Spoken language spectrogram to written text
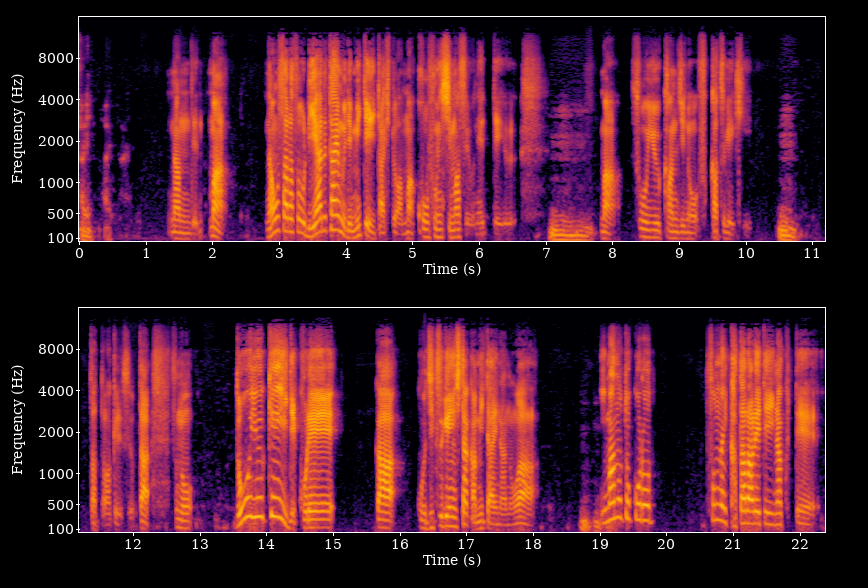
はい。はい。なんで、まあ、なおさらそうリアルタイムで見ていた人はまあ興奮しますよねっていう、うん。まあそういう感じの復活劇うん。だったわけですよ。だその、どういう経緯でこれがこう実現したかみたいなのは、うん。今のところそんなに語られていなくて、うん。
